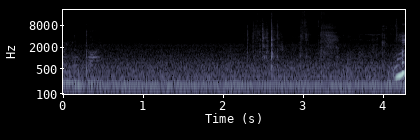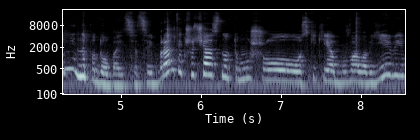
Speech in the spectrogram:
виглядає. Мені не подобається цей бренд, якщо чесно, тому що оскільки я бувала в Єві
